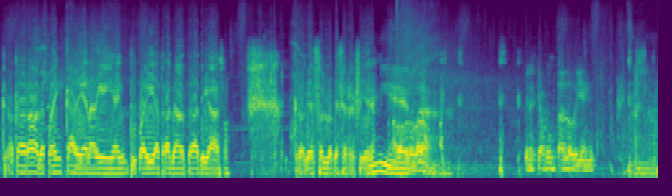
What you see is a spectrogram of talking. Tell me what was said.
creo que ahora no te ponen cadena y hay un tipo ahí atrás dándote latigazo. Creo que eso es lo que se ¡Qué refiere. mierda! Tienes que apuntarlo bien. Ay, no.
